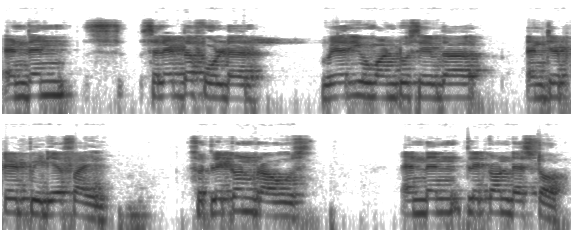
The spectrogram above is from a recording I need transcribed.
And then select the folder where you want to save the encrypted PDF file. So click on browse and then click on desktop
